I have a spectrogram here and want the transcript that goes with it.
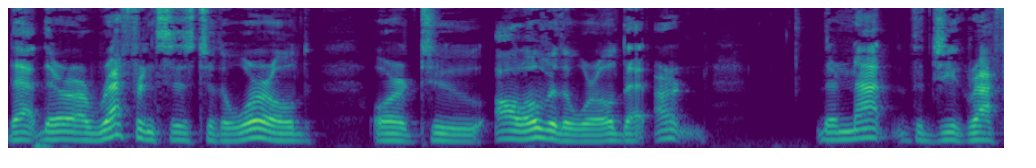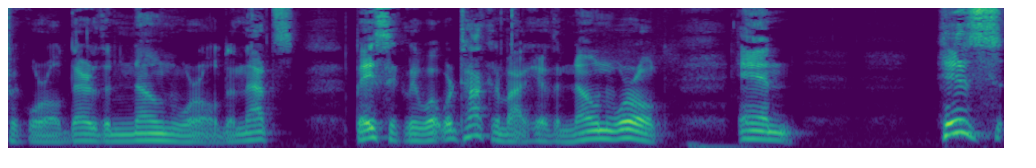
that there are references to the world or to all over the world that aren't, they're not the geographic world. They're the known world. And that's basically what we're talking about here, the known world. And his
